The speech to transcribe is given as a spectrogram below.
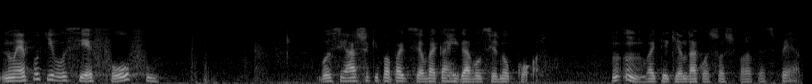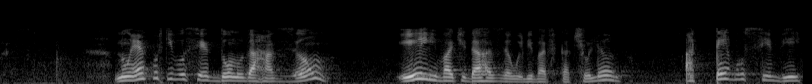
Não é porque você é fofo, você acha que Papai do Céu vai carregar você no colo. Uh -uh, vai ter que andar com as suas próprias pernas. Não é porque você é dono da razão, ele vai te dar razão, ele vai ficar te olhando. Até você ver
